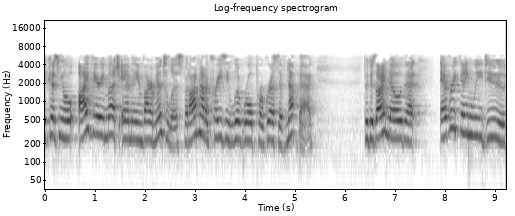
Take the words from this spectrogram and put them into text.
Because, you know, I very much am an environmentalist, but I'm not a crazy liberal progressive nutbag. Because I know that everything we do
